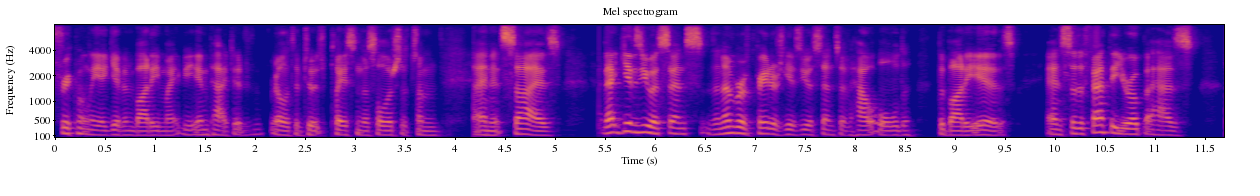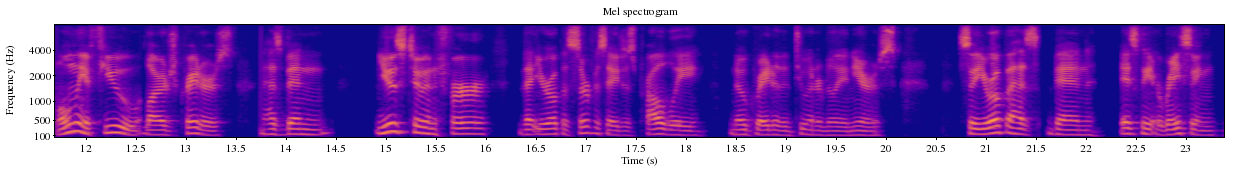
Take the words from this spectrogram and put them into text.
frequently a given body might be impacted relative to its place in the solar system and its size. That gives you a sense, the number of craters gives you a sense of how old the body is. And so the fact that Europa has only a few large craters has been used to infer that Europa's surface age is probably no greater than 200 million years. So Europa has been basically erasing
